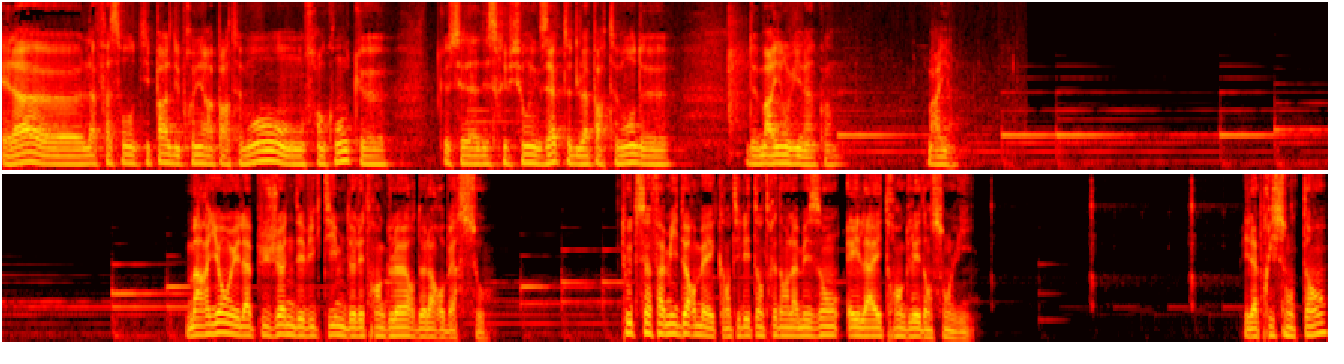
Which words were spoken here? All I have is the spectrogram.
Et là, euh, la façon dont il parle du premier appartement, on se rend compte que, que c'est la description exacte de l'appartement de, de Marion Villain, quoi. Marion. Marion est la plus jeune des victimes de l'étrangleur de la Roberceau. Toute sa famille dormait quand il est entré dans la maison et l'a étranglé dans son lit. Il a pris son temps,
